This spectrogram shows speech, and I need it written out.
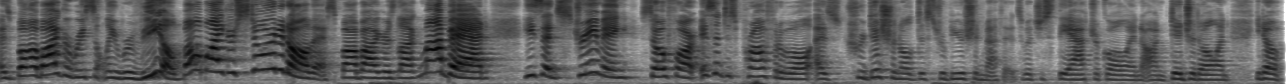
as Bob Iger recently revealed, Bob Iger started all this. Bob Iger's like, my bad. He said streaming so far isn't as profitable as traditional distribution methods, which is theatrical and on digital. And, you know,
